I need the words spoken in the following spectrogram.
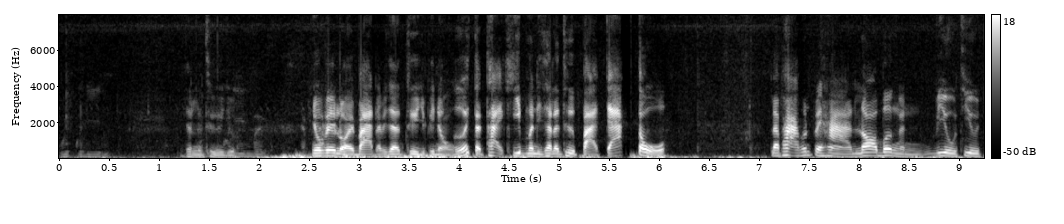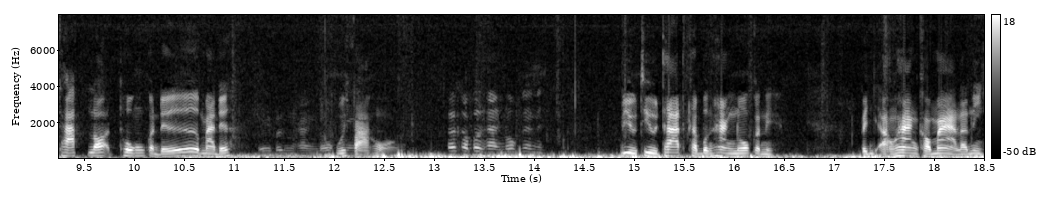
อุ้ยกูดีฉันละถืออยู่กูดีเหมือนยกได้ร้อยบาทนะพี่ฉันถืออยู่พี่น้องเอ้ยแต่ถ่ายคลิปมันดิฉันละถือป่าจักโต แล้วพาเพื่อนไปหาเลาะเบิ้งกันวิวทิวทัศน์เลาะทงก่อนเด้อมาเด้อเอ้ยเบิ้งหางนกอุ้ยฝาหองถ้าเขาเบิ้งหางนกนั่นนี่วิวทิวทัศน์ครับเบิ้งห้างนกกันนี่เป็นเอาห้างเขามาแล้วนี่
